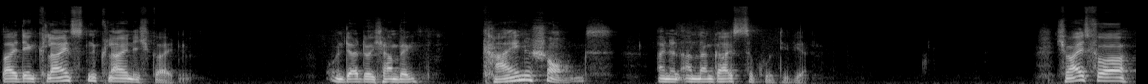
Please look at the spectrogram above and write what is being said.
bei den kleinsten Kleinigkeiten. Und dadurch haben wir keine Chance, einen anderen Geist zu kultivieren. Ich weiß, vor,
